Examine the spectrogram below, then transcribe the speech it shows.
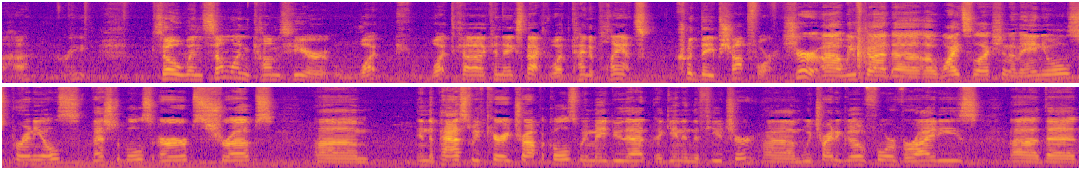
Uh huh. Great. So, when someone comes here, what what uh, can they expect? What kind of plants could they shop for? Sure, uh, we've got uh, a wide selection of annuals, perennials, vegetables, herbs, shrubs. Um, in the past, we've carried tropicals. We may do that again in the future. Um, we try to go for varieties uh, that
